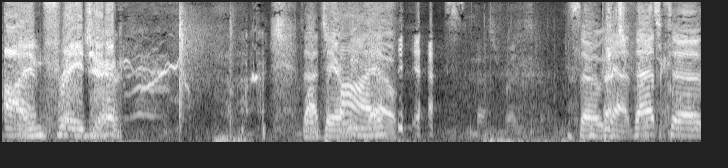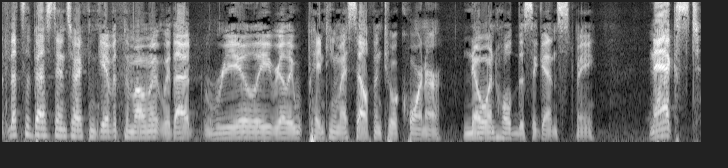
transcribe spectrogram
I'm Frazier. That's there five. we go. So yeah, Best that uh, that's the best answer I can give at the moment without really, really painting myself into a corner. No one hold this against me. Next.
